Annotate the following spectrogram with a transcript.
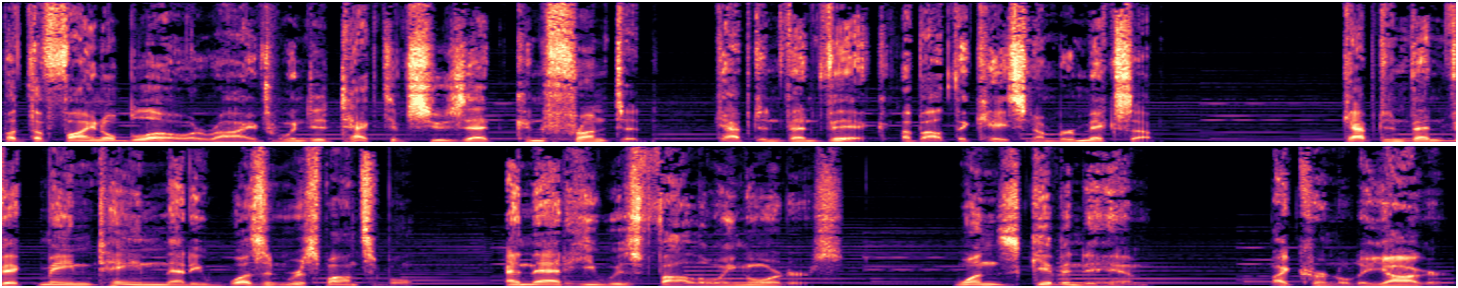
But the final blow arrived when Detective Suzette confronted Captain Van Vick about the case number mix up. Captain Van Vick maintained that he wasn't responsible and that he was following orders, ones given to him by Colonel de Jager.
